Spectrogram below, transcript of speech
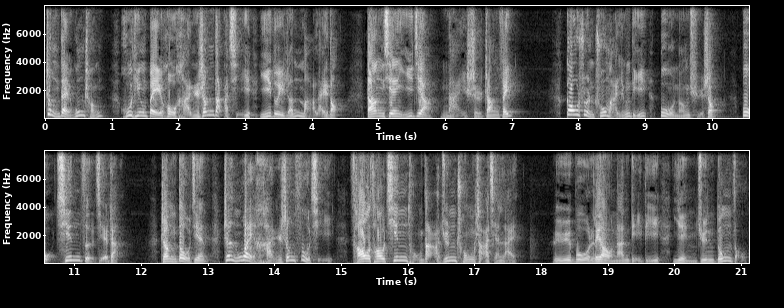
正待攻城，忽听背后喊声大起，一队人马来到。当先一将乃是张飞。高顺出马迎敌，不能取胜，布亲自接战。正斗间，阵外喊声复起，曹操亲统大军冲杀前来。吕布料难抵敌，引军东走，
